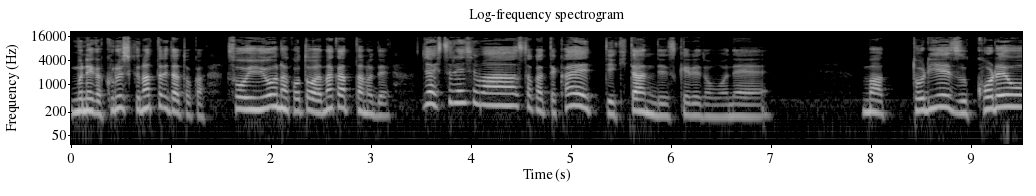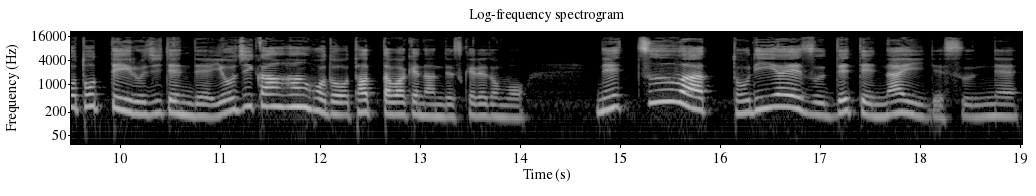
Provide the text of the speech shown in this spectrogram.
胸が苦しくなったりだとかそういうようなことはなかったのでじゃあ失礼しますとかって帰ってきたんですけれどもね。まあとりあえずこれを撮っている時点で4時間半ほど経ったわけなんですけれども熱はとりあえず出てないですね。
